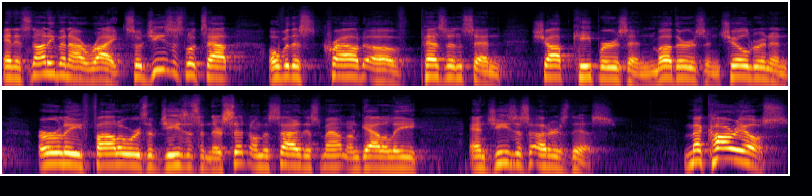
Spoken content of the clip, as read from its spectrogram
and it's not even our right. So Jesus looks out over this crowd of peasants and shopkeepers and mothers and children and early followers of Jesus, and they're sitting on the side of this mountain on Galilee, and Jesus utters this Makarios,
